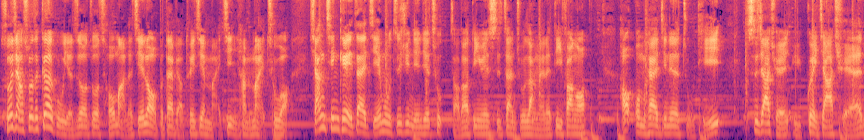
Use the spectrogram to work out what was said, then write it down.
所讲述的个股也只有做筹码的揭露，不代表推荐买进和卖出哦。详情可以在节目资讯连接处找到订阅式赞助浪男的地方哦。好，我们开始今天的主题：市加权与贵加权。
